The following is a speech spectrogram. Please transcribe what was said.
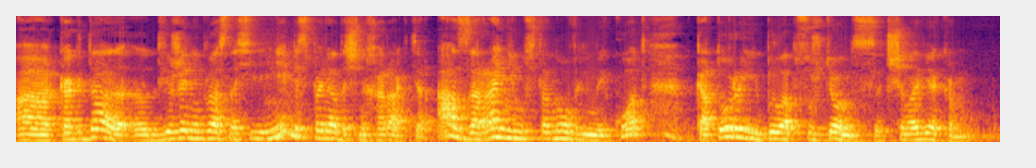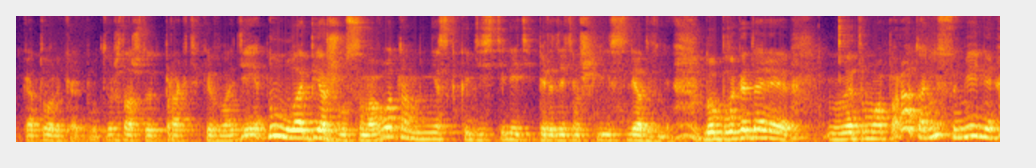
а когда э, движения глаз носили не беспорядочный характер, а заранее установленный код, который был обсужден с человеком, который как бы утверждал, что этой практикой владеет. Ну, у Лабержа у самого там несколько десятилетий перед этим шли исследования. Но благодаря этому аппарату они сумели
